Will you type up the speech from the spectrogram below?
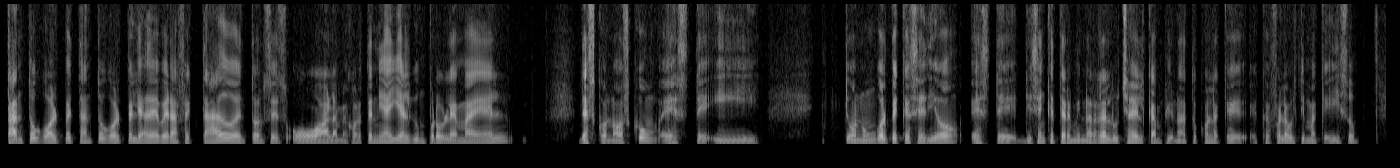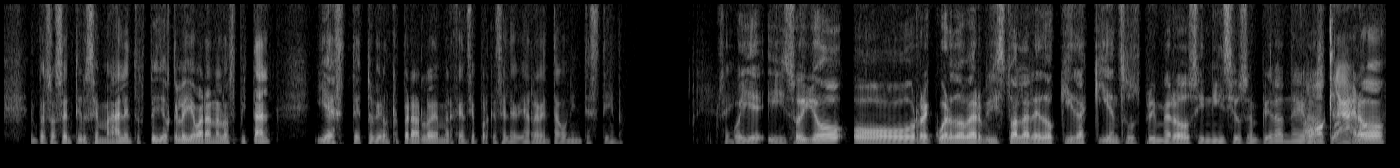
tanto golpe, tanto golpe le ha de haber afectado, entonces, o a lo mejor tenía ahí algún problema él, desconozco, este, y con un golpe que se dio, este, dicen que terminar la lucha del campeonato con la que, que, fue la última que hizo, empezó a sentirse mal, entonces pidió que lo llevaran al hospital y este, tuvieron que operarlo de emergencia porque se le había reventado un intestino. Oye, ¿y soy yo o recuerdo haber visto a Laredo Kid aquí en sus primeros inicios en Piedras Negras? No, claro.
